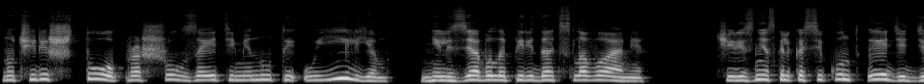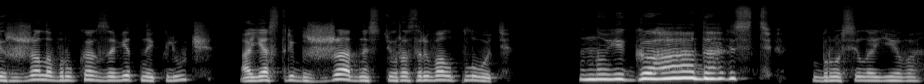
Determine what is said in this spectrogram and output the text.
Но через что прошел за эти минуты Уильям, нельзя было передать словами. Через несколько секунд Эдди держала в руках заветный ключ, а ястреб с жадностью разрывал плоть. Ну и гадость, бросила Ева.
